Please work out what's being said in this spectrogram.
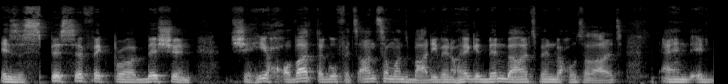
is a specific prohibition. Shehi chovat aguf. It's on someone's body. Venoheged ben ba'aretz ben b'chutz alaretz, and it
